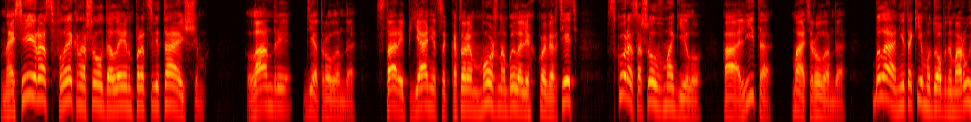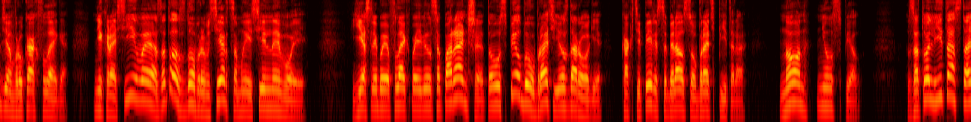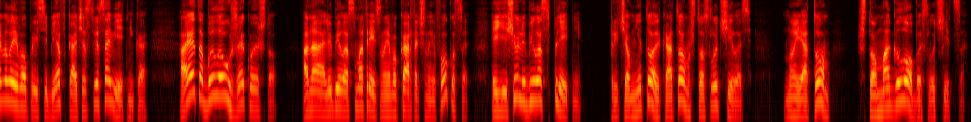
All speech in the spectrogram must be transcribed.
На сей раз Флэк нашел Делейн процветающим. Ландри, дед Роланда, старый пьяница, которым можно было легко вертеть, скоро сошел в могилу, а Алита, мать Роланда, была не таким удобным орудием в руках Флэга. Некрасивая, зато с добрым сердцем и сильной волей. Если бы Флэг появился пораньше, то успел бы убрать ее с дороги, как теперь собирался убрать Питера. Но он не успел. Зато Лита оставила его при себе в качестве советника, а это было уже кое-что. Она любила смотреть на его карточные фокусы и еще любила сплетни, причем не только о том, что случилось, но и о том, что могло бы случиться.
